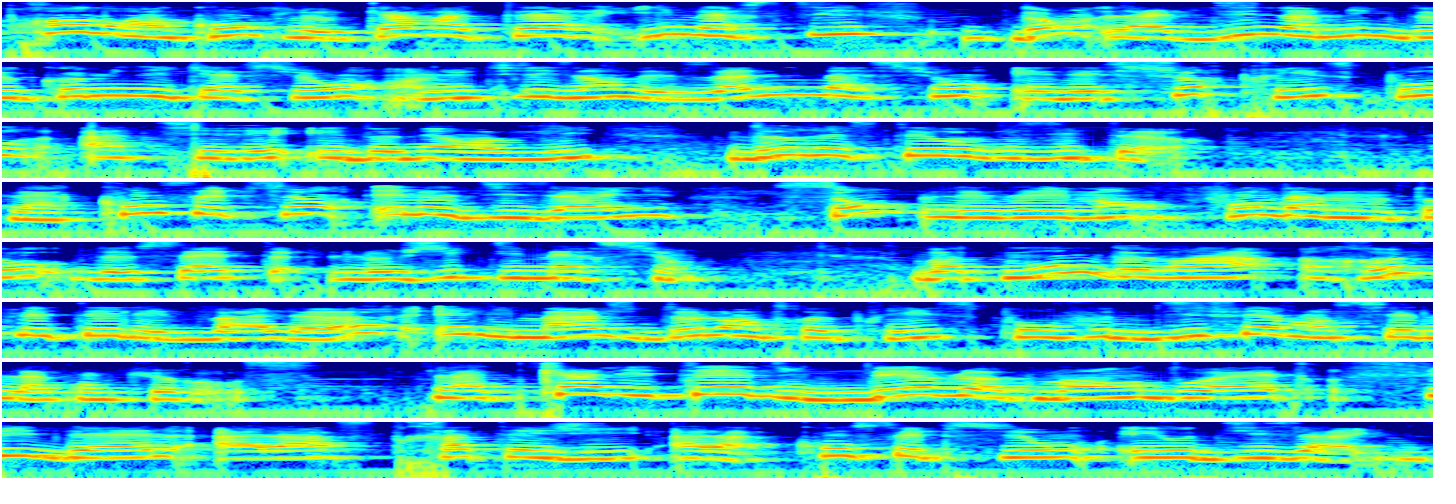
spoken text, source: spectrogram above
prendre en compte le caractère immersif dans la dynamique de communication en utilisant des animations et des surprises pour attirer et donner envie de rester aux visiteurs. La conception et le design sont les éléments fondamentaux de cette logique d'immersion. Votre monde devra refléter les valeurs et l'image de l'entreprise pour vous différencier de la concurrence. La qualité du développement doit être fidèle à la stratégie, à la conception et au design.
